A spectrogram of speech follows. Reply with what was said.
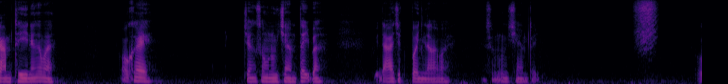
កម្មវិធីហ្នឹងបាទអូខេចឹងសូមនឹងចាំបន្តិចបាទវាដើរចិត្តពេញឡើយបាទសូមនឹងចាំបន្តិច អូ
